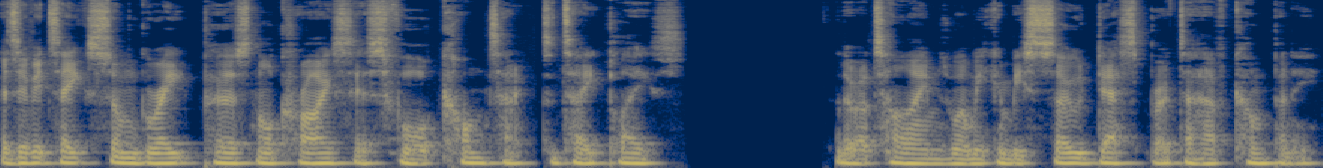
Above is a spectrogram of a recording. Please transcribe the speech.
as if it takes some great personal crisis for contact to take place. There are times when we can be so desperate to have company,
